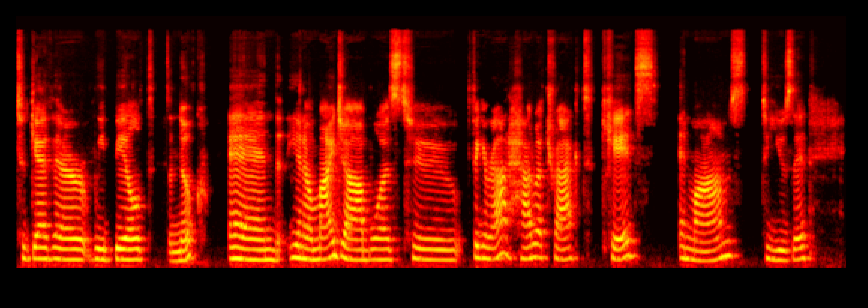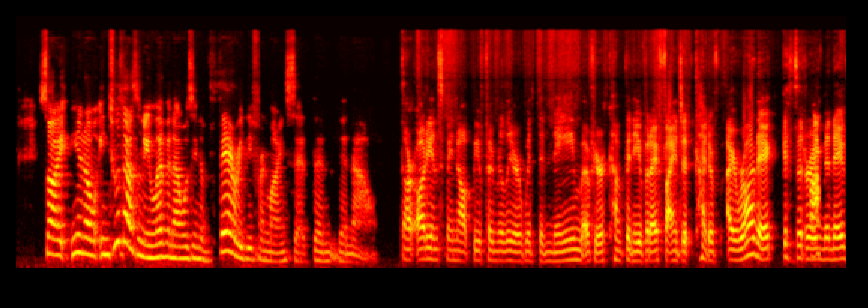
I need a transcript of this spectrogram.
together we built the Nook, and, you know, my job was to figure out how to attract kids and moms to use it. So I, you know, in 2011, I was in a very different mindset than than now. Our audience may not be familiar with the name of your company, but I find it kind of ironic considering the name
